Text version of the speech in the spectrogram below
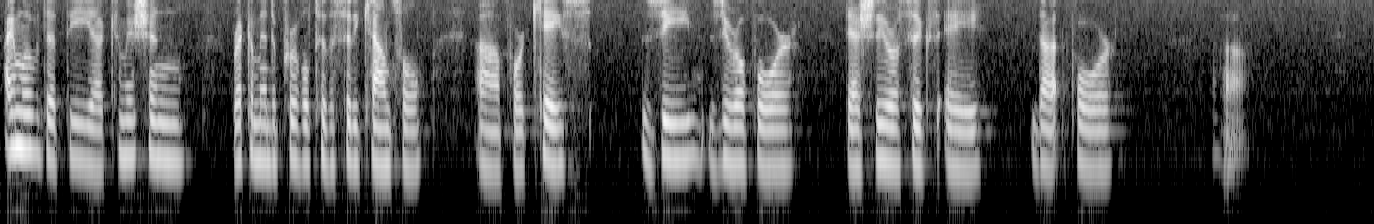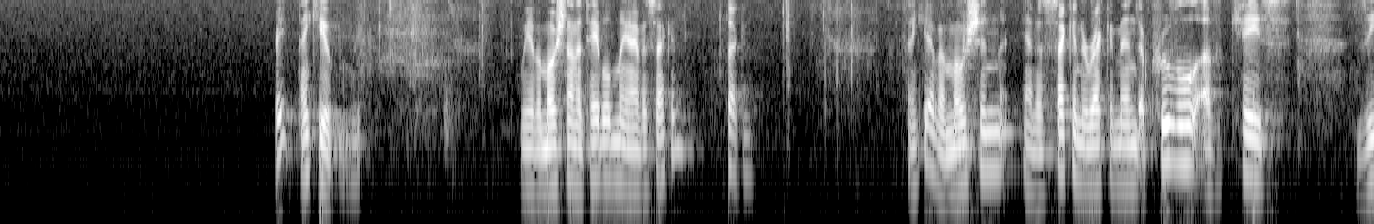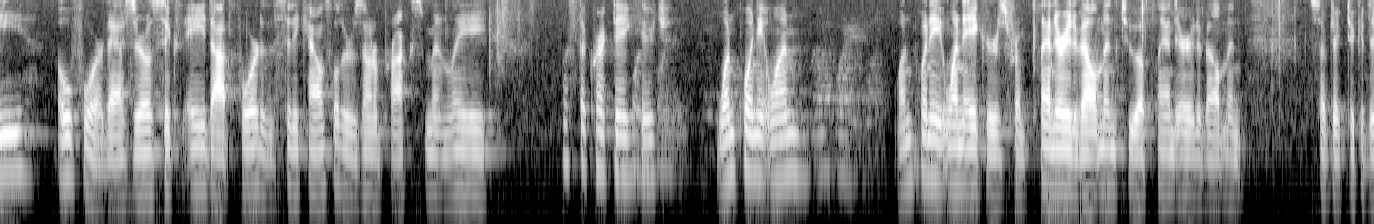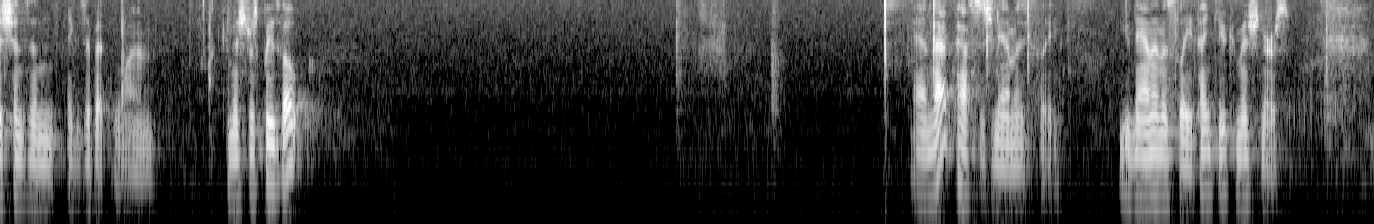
I move that the uh, commission recommend approval to the city council uh, for case Z04-06A dot four. Great, thank you. We have a motion on the table. May I have a second? Second. Thank you. I have a motion and a second to recommend approval of case Z 04-06A.4 to the city council to rezone approximately, what's the correct acreage? 1.81? 1.81 acres from planned area development to a planned area development, subject to conditions in Exhibit 1. Commissioners, please vote. And that passes unanimously. Unanimously. Thank you, Commissioners.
